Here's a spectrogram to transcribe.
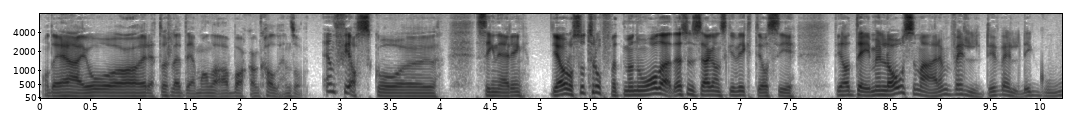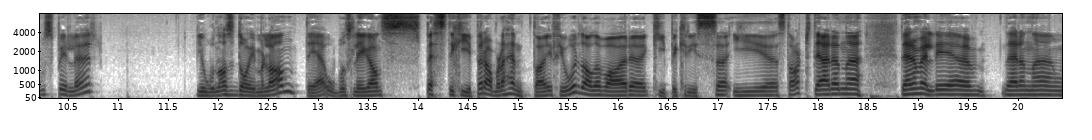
Og det er jo rett og slett det man da bare kan kalle en sånn en fiaskosignering. De har også truffet med noe, det, det syns jeg er ganske viktig å si. De har Damon Lowe, som er en veldig, veldig god spiller. Jonas Doimeland, det er Obos-ligaens beste keeper. Han ble henta i fjor da det var eh, keeperkrise i eh, Start. Det er, en, eh, det er, en, veldig, eh, det er en eh,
